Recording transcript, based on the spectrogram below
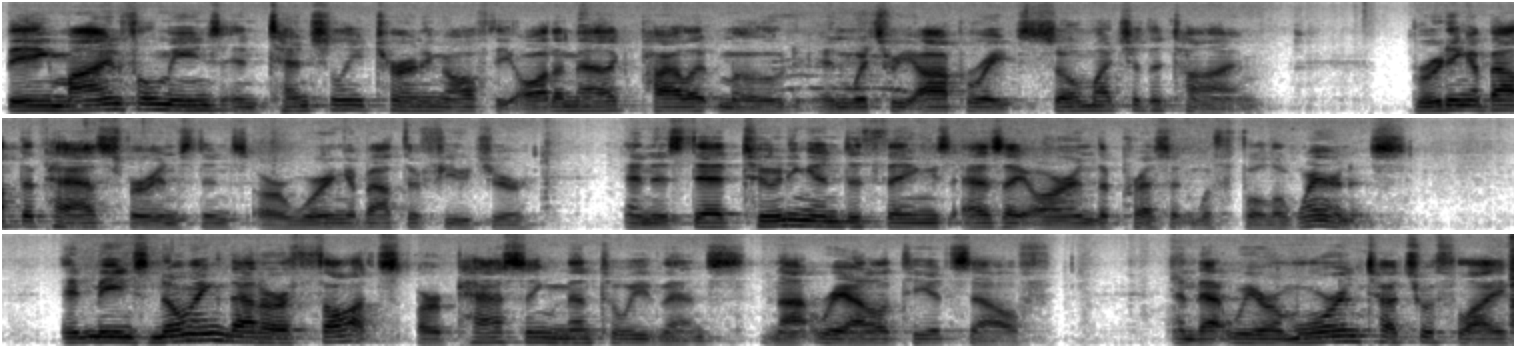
Being mindful means intentionally turning off the automatic pilot mode in which we operate so much of the time, brooding about the past, for instance, or worrying about the future, and instead tuning into things as they are in the present with full awareness. It means knowing that our thoughts are passing mental events, not reality itself, and that we are more in touch with life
